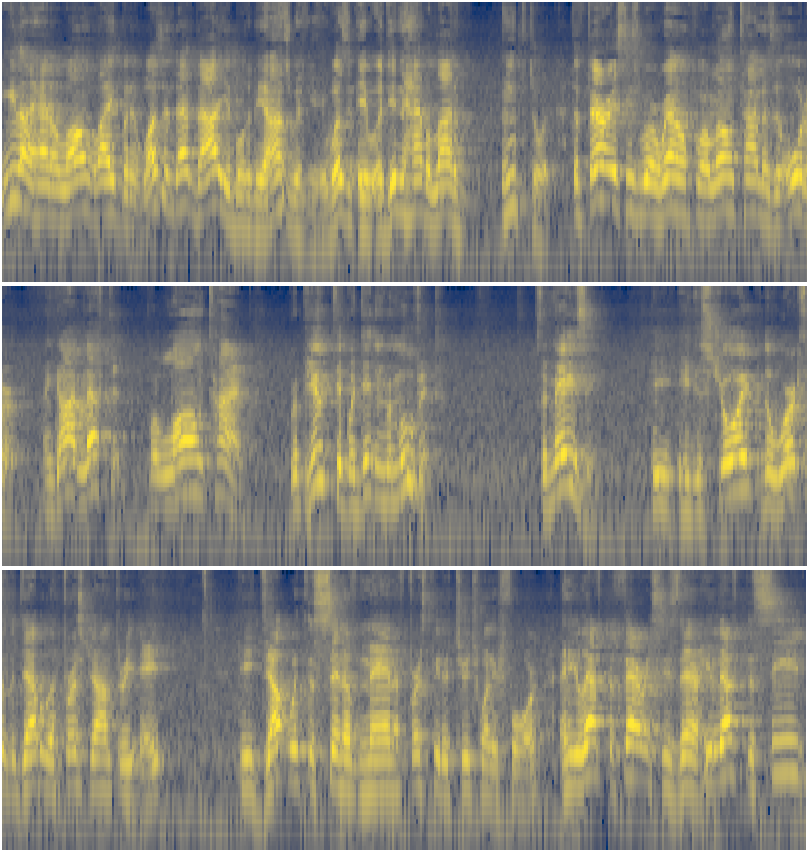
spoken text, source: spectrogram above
Eli had a long life, but it wasn't that valuable, to be honest with you. It wasn't. It, it didn't have a lot of oomph to it. The Pharisees were around for a long time as an order, and God left it for a long time. Rebuked it, but didn't remove it. It's amazing. He, he destroyed the works of the devil in 1 John 3 8. He dealt with the sin of man in 1 Peter 2.24, and he left the Pharisees there. He left the seed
